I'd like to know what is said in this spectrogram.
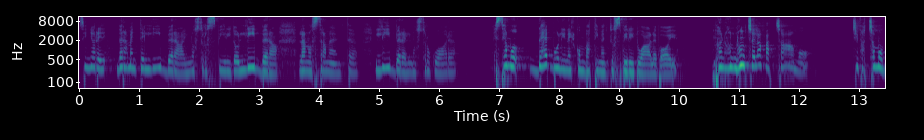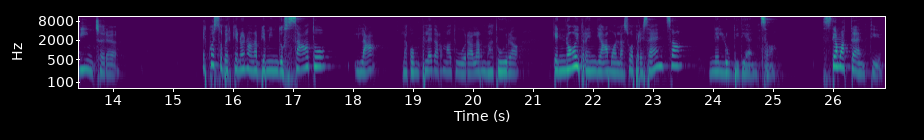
Signore, veramente libera il nostro spirito, libera la nostra mente, libera il nostro cuore. E siamo deboli nel combattimento spirituale poi, ma non, non ce la facciamo, ci facciamo vincere. E questo perché noi non abbiamo indossato la, la completa armatura, l'armatura che noi prendiamo alla sua presenza nell'ubbidienza. Stiamo attenti.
